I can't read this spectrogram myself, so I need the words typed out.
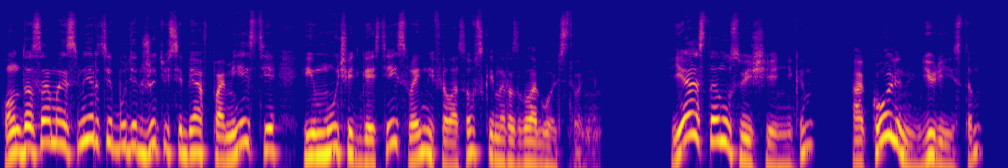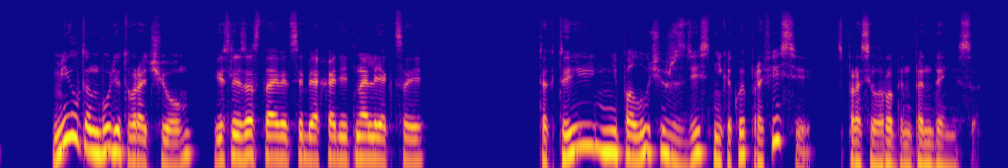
«Он до самой смерти будет жить у себя в поместье и мучить гостей своими философскими разглагольствованиями. Я стану священником, а Колин — юристом. Милтон будет врачом, если заставит себя ходить на лекции». «Так ты не получишь здесь никакой профессии?» — спросил Робин Пендениса.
